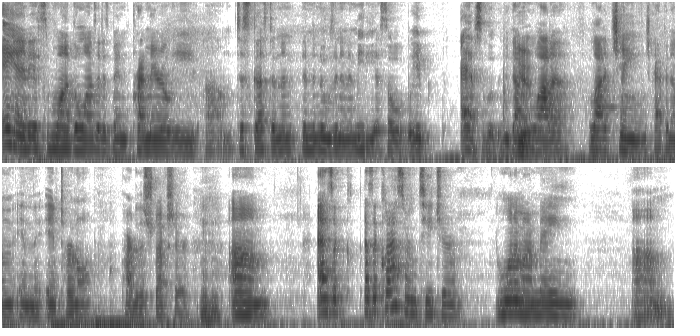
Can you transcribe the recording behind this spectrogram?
And it's one of the ones that has been primarily um, discussed in the in the news and in the media. So it absolutely we got Yeah. a lot of a lot of change happening in the internal part of the structure. Mm-hmm. Um, as a as a classroom teacher, one of my main um,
